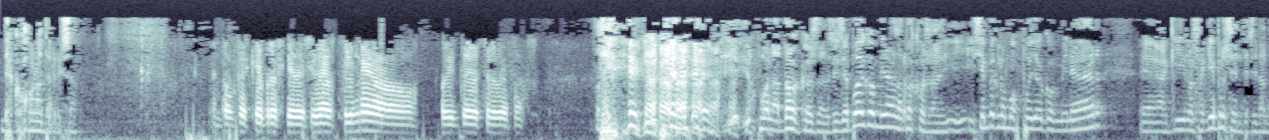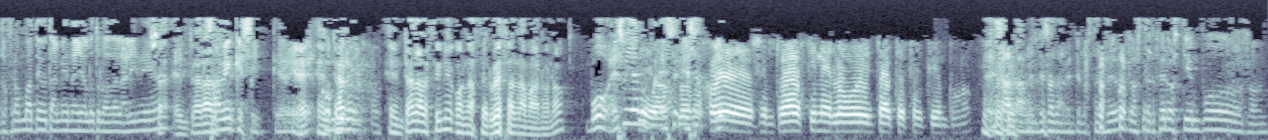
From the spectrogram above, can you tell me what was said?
descojonados de risa. Entonces, ¿qué prefieres, ir al cine o, irte de cervezas? pues las dos cosas. Si se puede combinar las dos cosas. Y, y siempre que lo hemos podido combinar, eh, aquí los aquí presentes, y tanto Fran Mateo también ahí al otro lado de la línea, O sea, entrar al- saben que sí. Que, Eh, entrar, entrar al cine con la cerveza en la mano, ¿no? Buh, eso ya Sí, no lo eso- eso- mejor es entrar al cine y luego irte al tercer tiempo, ¿no? Exactamente, exactamente. Los terceros, los terceros tiempos son.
